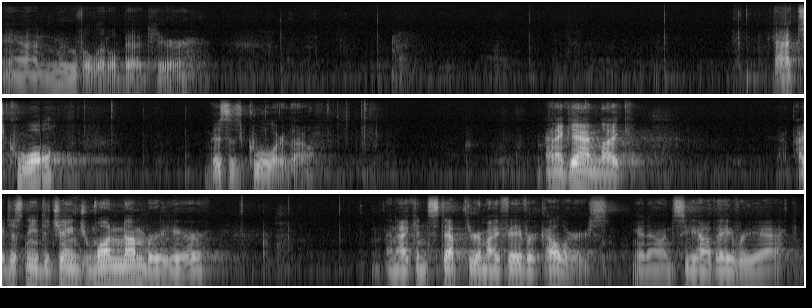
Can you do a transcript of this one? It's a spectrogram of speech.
and move a little bit here. That's cool. This is cooler though. And again, like, I just need to change one number here and I can step through my favorite colors, you know, and see how they react.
